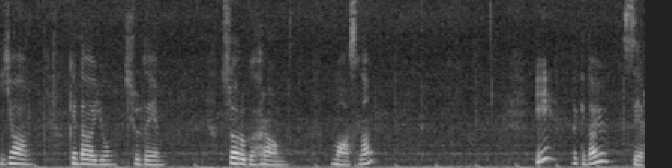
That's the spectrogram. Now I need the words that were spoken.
я кидаю сюди 40 грам масла і викидаю сир.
